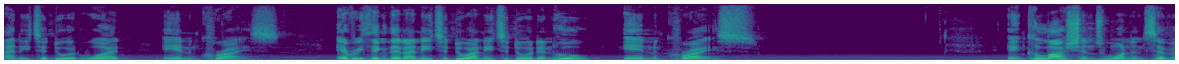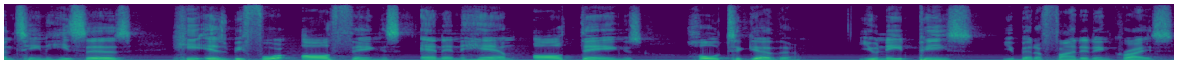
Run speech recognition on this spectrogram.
I need to do it what? In Christ. Everything that I need to do, I need to do it in who? In Christ. In Colossians 1 and 17, he says, He is before all things, and in him all things hold together. You need peace, you better find it in Christ.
